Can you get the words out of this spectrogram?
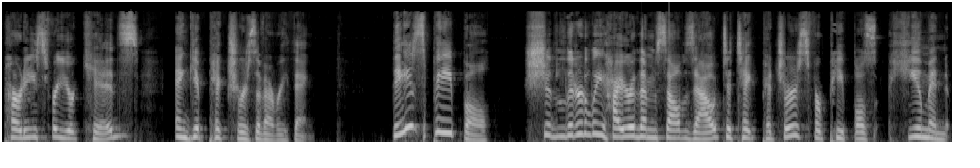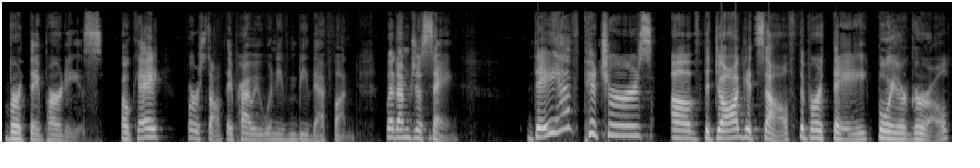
parties for your kids and get pictures of everything. These people should literally hire themselves out to take pictures for people's human birthday parties. Okay. First off, they probably wouldn't even be that fun. But I'm just saying, they have pictures of the dog itself, the birthday boy or girl,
